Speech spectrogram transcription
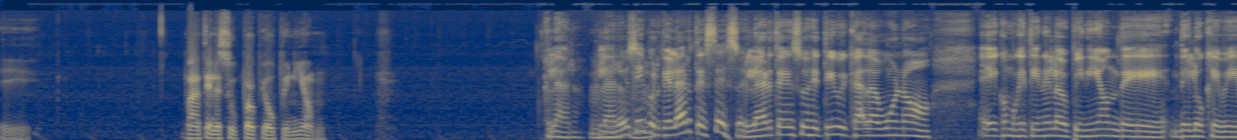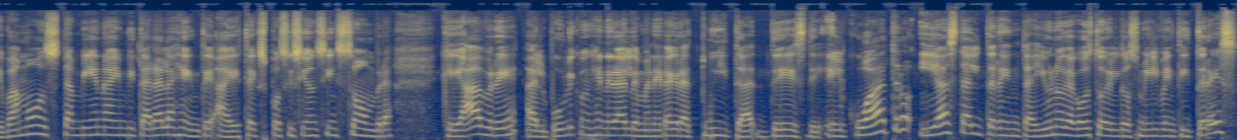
Y van a tener su propia opinión Claro, claro. sí, porque el arte es eso, el arte es subjetivo y cada uno eh, como que tiene la opinión de, de, lo que ve. Vamos también a invitar a la gente a esta exposición sin sombra que abre al público en general de manera gratuita desde el 4 y hasta el 31 de agosto del 2023.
